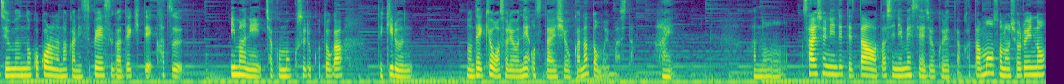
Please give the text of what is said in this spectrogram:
自分の心の中にスペースができてかつ今に着目することができるので今日はそれをねお伝えしようかなと思いました。はいあの最初に出てた私にメッセージをくれた方もその書類の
